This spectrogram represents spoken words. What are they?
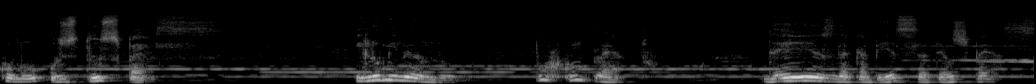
como os dos pés, iluminando por completo, desde a cabeça até os pés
